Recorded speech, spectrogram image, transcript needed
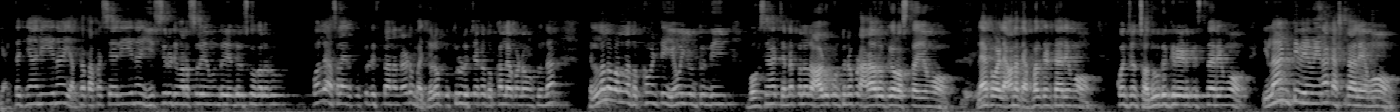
ఎంత జ్ఞాని అయినా ఎంత తపస్యాలి అయినా ఈశ్వరుడి మనస్సులో ఏముందో ఏం తెలుసుకోగలరు? పోలే అసలు ఆయన పుత్రుడు ఇస్తానన్నాడు మధ్యలో పుత్రుడు వచ్చాక దుఃఖం లేకుండా ఉంటుందా? పిల్లల వల్ల దుఃఖం అంటే ఏమై ఉంటుంది? బహుశా చిన్నపిల్లలు ఆడుకుంటున్నప్పుడు అనారోగ్యాలు వస్తాయేమో. లేక వాళ్ళు ఏమైనా దెబ్బలు తింటారేమో. కొంచెం చదువు దగ్గర ఏడిపిస్తారేమో. ఇలాంటివి ఏమైనా కష్టాలేమో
